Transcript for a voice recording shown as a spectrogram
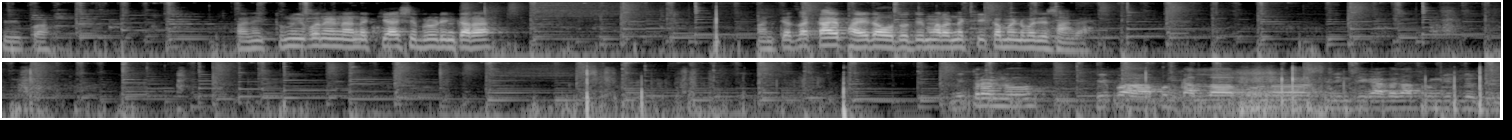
हे पहा. आणि तुम्ही पण आहे ना नक्की अशी ब्रुडिंग करा. आणि त्याचा काय फायदा होतो ते मला नक्की कमेंटमध्ये सांगा. मित्रांनो हे पहा आपण कालला पूर्ण सिलिंगची कागद आतरून घेतली होती.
